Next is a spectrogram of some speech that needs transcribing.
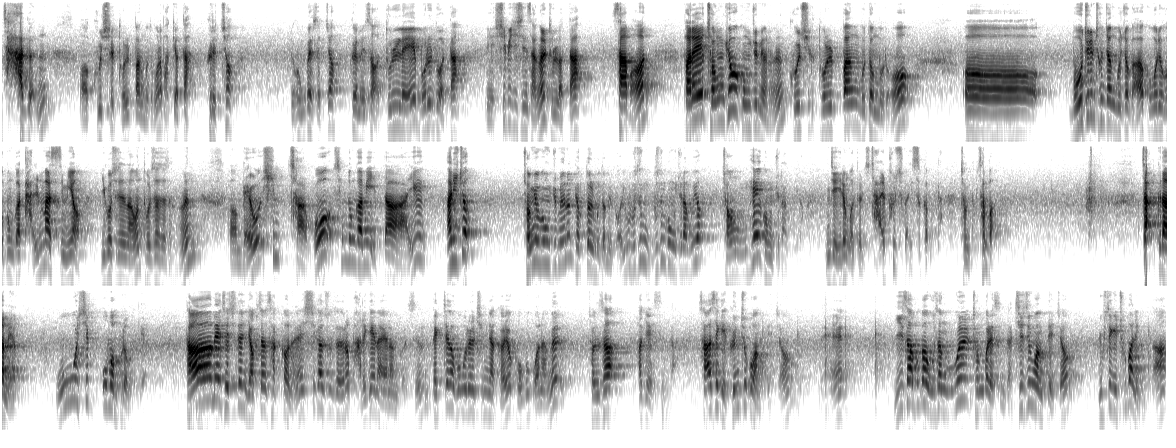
작은 어, 굴실 돌방 무덤으로 바뀌었다 그렇죠? 공부했었죠? 그러면서 둘레에 뭐를 두었다? 예, 12지 신상을 둘렀다 4번 발해의 정효 공주면은 굴실 돌방 무덤으로 어, 모주림 천장 구조가 고구려 고분과 닮았으며 이곳에서 나온 돌사사상은 어, 매우 힘차고 생동감이 있다. 이 아니죠? 정효 공주면은 벽돌 무덤이고 이거 무슨 무슨 공주라고요? 정혜 공주라고요. 이제 이런 것들 잘 풀 수가 있을 겁니다. 정답 3번. 자, 그다음에요. 55번 풀어 볼게요. 다음에 제시된 역사 사건을 시간 순서대로 바르게 나열한 것은 백제가 고구려를 침략하여 고국 원앙을 전사하게 했습니다. 4세기 근초고왕 때죠. 네. 이사부가 우상국을 정벌했습니다. 지증왕 때죠. 6세기 초반입니다.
